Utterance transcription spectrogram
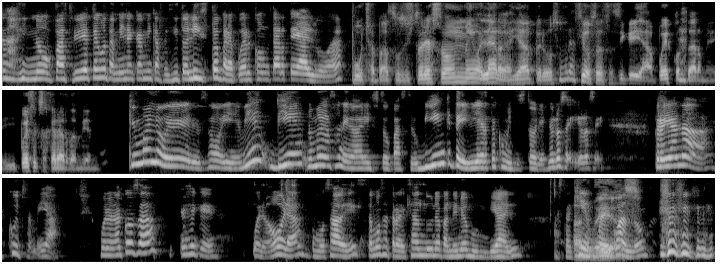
Ay, no, Pastro, yo ya tengo también acá mi cafecito listo para poder contarte algo, ¿ah? Pucha, Paz, tus historias son medio largas ya, pero son graciosas, así que ya, puedes contarme y puedes exagerar también. Qué malo eres, oye. Bien, bien, no me vas a negar esto, Pastro. Bien que te diviertes con mis historias, yo lo sé, yo lo sé. Pero ya nada, escúchame, ya. Bueno, la cosa es de que, bueno, ahora, como sabes, estamos atravesando una pandemia mundial, hasta Ah, quién no me sabe cuándo.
